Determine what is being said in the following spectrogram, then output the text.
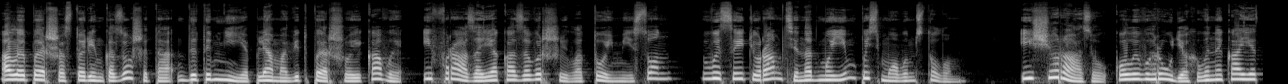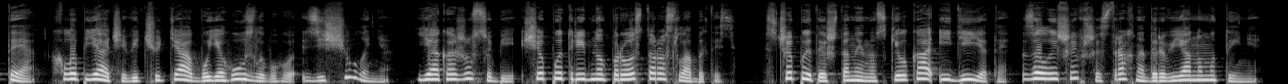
Але перша сторінка зошита, де темніє пляма від першої кави, і фраза, яка завершила той мій сон, висить у рамці над моїм письмовим столом. І щоразу, коли в грудях виникає те хлоп'яче відчуття боягузливого зіщулення, я кажу собі, що потрібно просто розслабитись, щепити штанину з кілка і діяти, залишивши страх на дерев'яному тині.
